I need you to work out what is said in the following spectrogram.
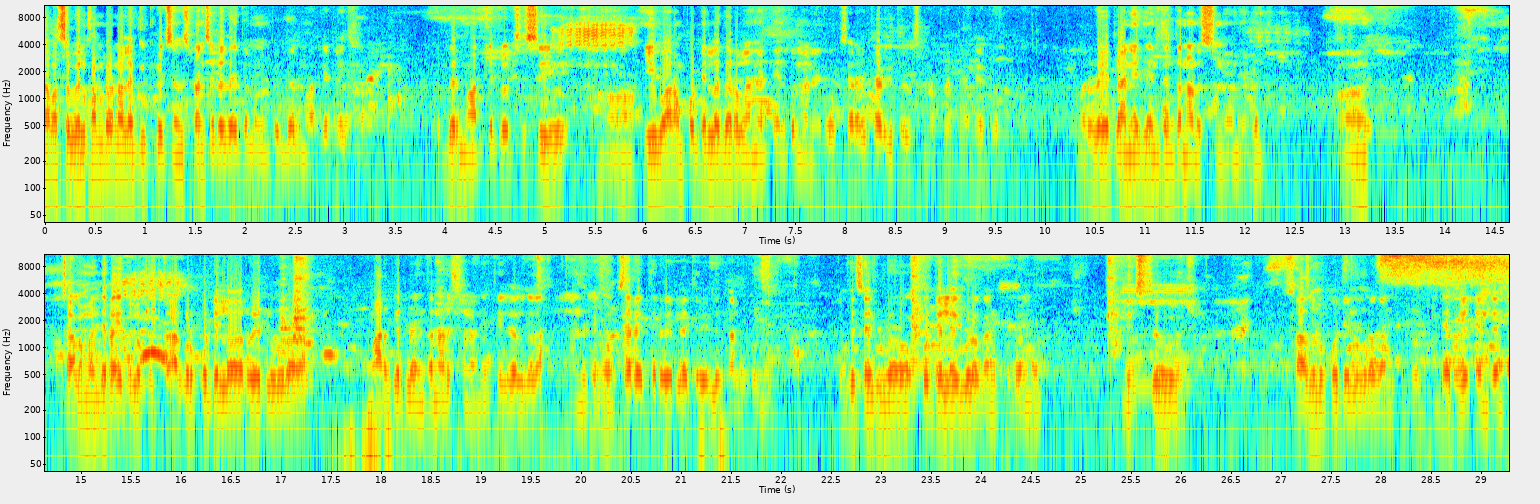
నమస్తే వెల్కమ్ టు నలకి క్రియేషన్స్. ఫ్రెండ్స్ ఈరోజు అయితే మనం ఫిబ్రవరి మార్కెట్లో అయితే ఫిబ్రవరి మార్కెట్లో వచ్చేసి ఈ వారం పొట్టేళ్ళ ధరలు అనేది ఎంత ఉన్నాయి అనేది ఒకసారి అయితే అడిగి తెలుసుకున్న ప్రయత్నం అయితే. మరి రేట్లు అనేది ఎంతెంత నడుస్తున్నాయి అనేది చాలామంది రైతులకు చాకుడు పొట్టేళ్ళ రేట్లు కూడా మార్కెట్లో ఎంత నడుస్తున్నాయని తెలియాలి కదా. అందుకని ఒకసారి అయితే రేట్లు అయితే వెళ్ళి కనుక్కున్నాం పెద్ద సైజు పొట్టేళ్ళు కూడా కనుక్కుంటాము. నెక్స్ట్ సాదుడు పోటీలు కూడా కనుక్కుంటున్నాం. అంటే రేట్ ఎంత ఎంత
